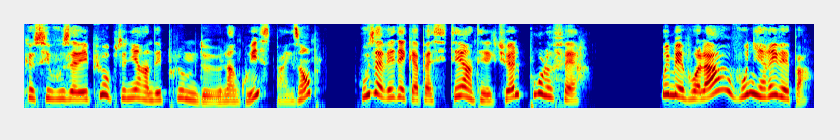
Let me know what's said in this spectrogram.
que si vous avez pu obtenir un diplôme de linguiste, par exemple, vous avez des capacités intellectuelles pour le faire. Oui, mais voilà, vous n'y arrivez pas.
